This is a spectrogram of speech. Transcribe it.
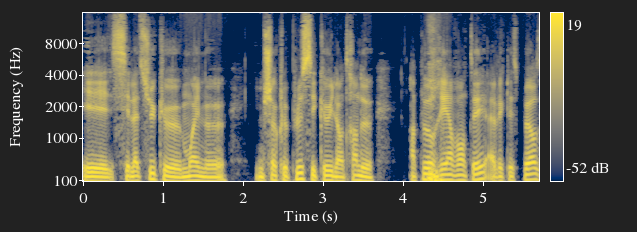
Et c'est là-dessus que moi, il me, il me choque le plus, c'est qu'il est en train de un peu réinventer avec les Spurs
